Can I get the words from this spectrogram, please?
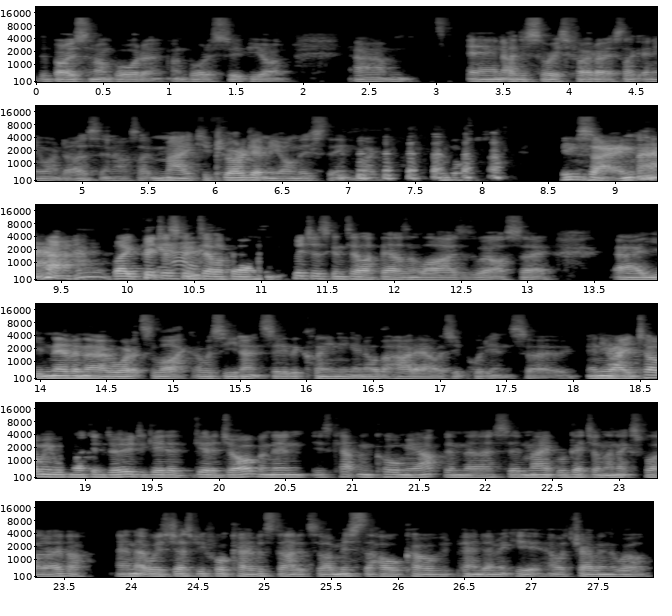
the bosun on board a, on board a super yacht. Um, and I just saw his photos like anyone does. And I was like, mate, you've got to get me on this thing. Like, insane. like pictures yeah. can tell a thousand pictures can tell a thousand lies as well. So uh, you never know what it's like. Obviously, you don't see the cleaning and all the hard hours you put in. So anyway, he told me what I could do to get a get a job, and then his captain called me up and uh, said, "Mate, we'll get you on the next flight over." And that was just before COVID started, so I missed the whole COVID pandemic here. I was traveling the world.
